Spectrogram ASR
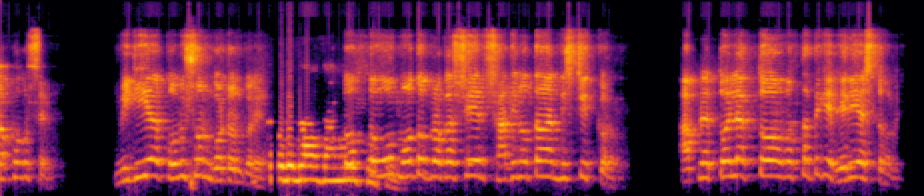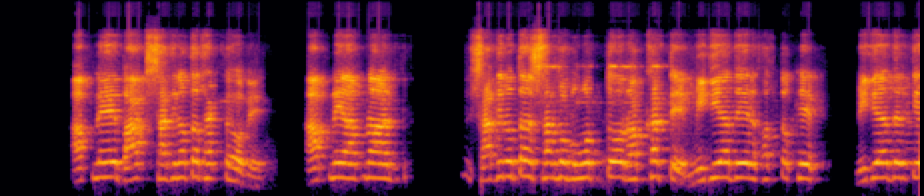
লক্ষ্য করছেন? মিডিয়া কমিশন গঠন করে তথ্য মত প্রকাশের স্বাধীনতা নিশ্চিত করো। আপনার তৈলাক্ত অবস্থা থেকে বেরিয়ে আসতে হবে। আপনি বাক স্বাধীনতা থাকতে হবে। আপনি আপনার স্বাধীনতার সার্বভৌমত্ব রক্ষার্থে মিডিয়াদের হস্তক্ষেপ, মিডিয়াদেরকে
